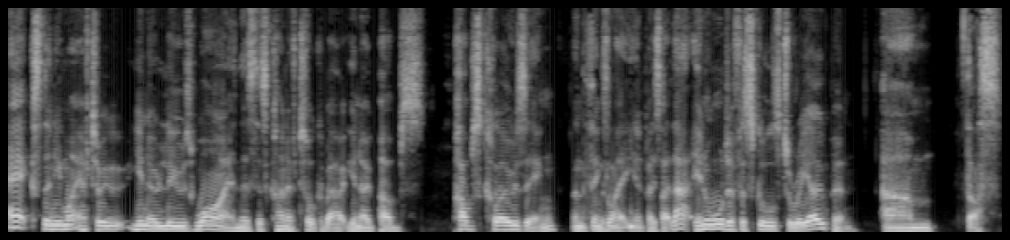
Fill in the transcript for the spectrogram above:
x then you might have to you know lose y and there's this kind of talk about you know pubs pubs closing and things like you know places like that in order for schools to reopen. Um, thus,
